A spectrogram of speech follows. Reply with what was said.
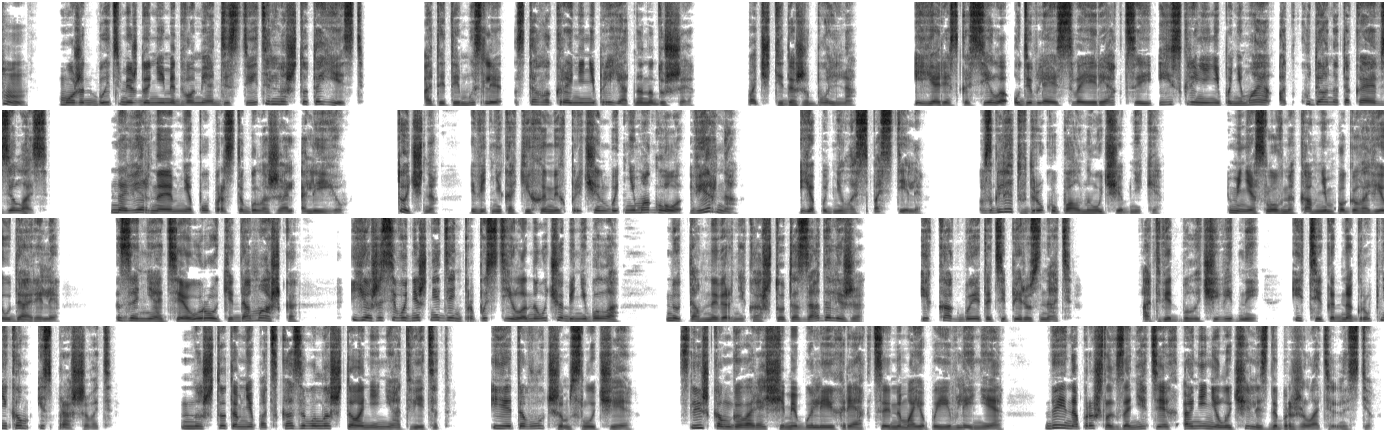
Хм, может быть, между ними двумя действительно что-то есть. От этой мысли стало крайне неприятно на душе. Почти даже больно. И я резко села, удивляясь своей реакцией и искренне не понимая, откуда она такая взялась. Наверное, мне попросту было жаль Алию. Точно, ведь никаких иных причин быть не могло, верно? Я поднялась с постели. Взгляд вдруг упал на учебники. Меня словно камнем по голове ударили. Занятия, уроки, домашка. Я же сегодняшний день пропустила, на учебе не была. Но там наверняка что-то задали же. И как бы это теперь узнать? Ответ был очевидный — идти к одногруппникам и спрашивать. Но что-то мне подсказывало, что они не ответят. И это в лучшем случае. Слишком говорящими были их реакции на мое появление — да и на прошлых занятиях они не лучились доброжелательностью.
